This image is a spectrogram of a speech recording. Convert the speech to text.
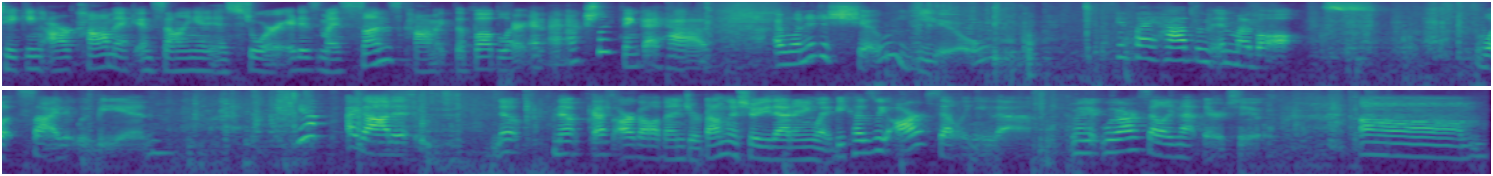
taking our comic and selling it in his store. It is my son's comic, The Bubbler, and I actually think I have. I wanted to show you if I have them in my box, what side it would be in. Yep, I got it. Nope, nope, that's Argyle Avenger, but I'm going to show you that anyway because we are selling you that. We, are selling that there too. Um,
